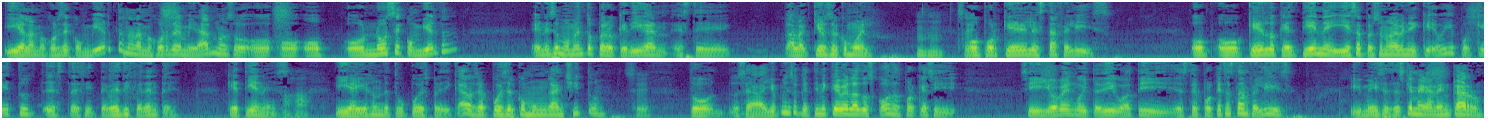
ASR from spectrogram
y a lo mejor se conviertan, a lo mejor de mirarnos o, o, o, o- o no se conviertan en ese momento, pero que digan, este, a la- quiero ser como él sí. o por qué él está feliz o, o qué es lo que él tiene y esa persona va a venir y que oye por qué tú este si te ves diferente qué tienes Ajá. y ahí es donde tú puedes predicar o sea puede ser como un ganchito. Sí. Tú- o sea yo pienso que tiene que ver las dos cosas porque si si yo vengo y te digo a ti este por qué estás tan feliz y me dices es que me gané en carro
